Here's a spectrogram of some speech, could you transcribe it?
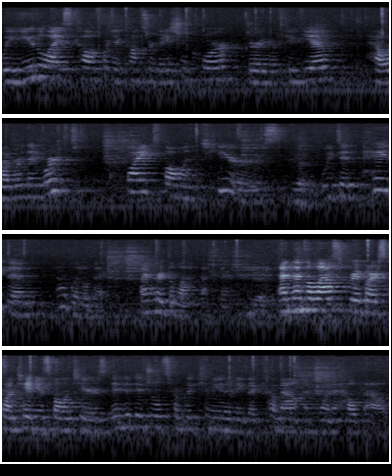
We utilized California Conservation Corps during Refugio. However, they weren't quite volunteers. We did pay them a little bit. I heard the laugh back there. And then the last group are spontaneous volunteers, individuals from the community that come out and want to help out.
